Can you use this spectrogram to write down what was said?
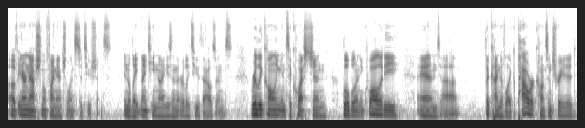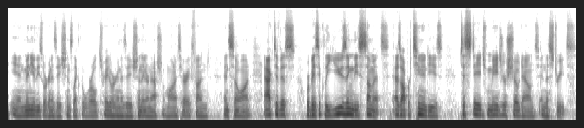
of international financial institutions in the late 1990s and the early 2000s, really calling into question global inequality and uh, the kind of like power concentrated in many of these organizations like the World Trade Organization, the International Monetary Fund, and so on. Activists were basically using these summits as opportunities to stage major showdowns in the streets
